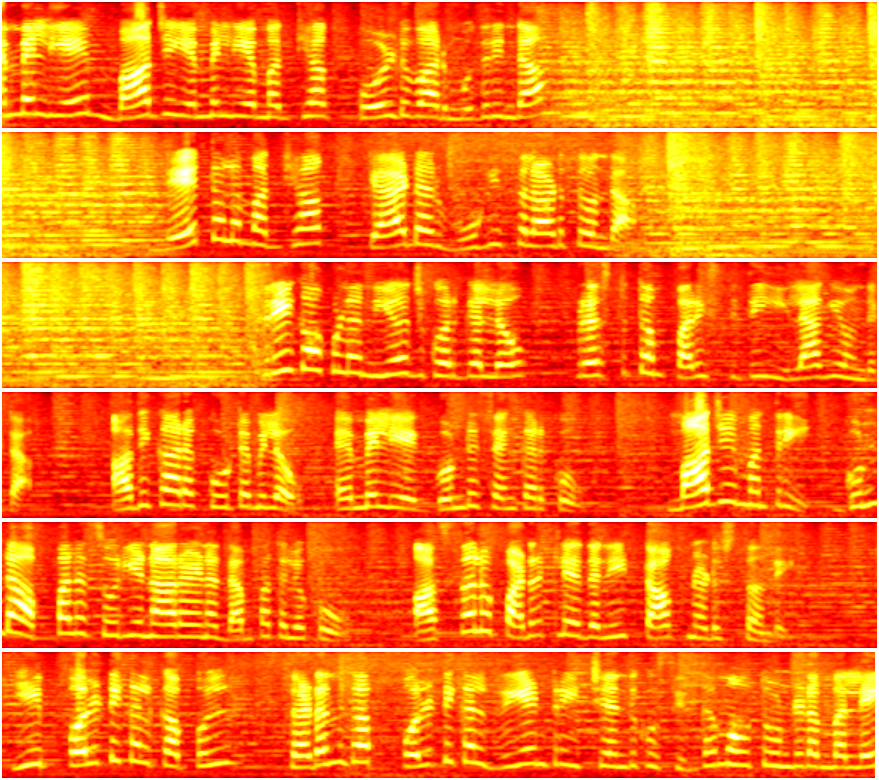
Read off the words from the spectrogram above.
ఎమ్మెల్యే మాజీ ఎమ్మెల్యే మధ్య కోల్డ్ వార్ ముదిరిందా? నేతల మధ్య క్యాడర్ ఊగిసలాడుతోందా? శ్రీకాకుళం నియోజకవర్గంలో ప్రస్తుతం పరిస్థితి ఇలాగే ఉందట. అధికార కూటమిలో ఎమ్మెల్యే గుండు శంకర్కు మాజీ మంత్రి గుండా అప్పల సూర్యనారాయణ దంపతులకు అస్సలు పడట్లేదని టాక్ నడుస్తోంది. ఈ పొలిటికల్ కపుల్ సడన్గా పొలిటికల్ రీఎంట్రీ ఇచ్చేందుకు సిద్ధమవుతూ ఉండడం వల్లే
